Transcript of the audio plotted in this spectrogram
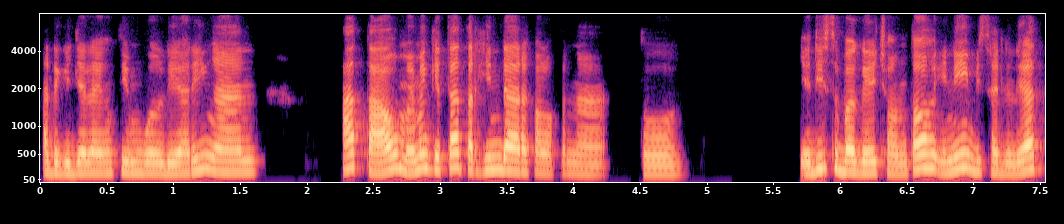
ada gejala yang timbul dia ringan atau memang kita terhindar kalau kena tuh. Jadi sebagai contoh ini bisa dilihat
